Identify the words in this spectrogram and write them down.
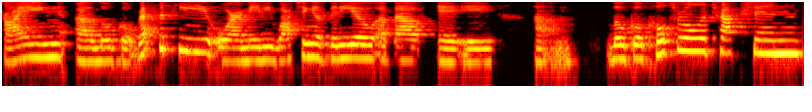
trying a local recipe or maybe watching a video about a um, local cultural attraction,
